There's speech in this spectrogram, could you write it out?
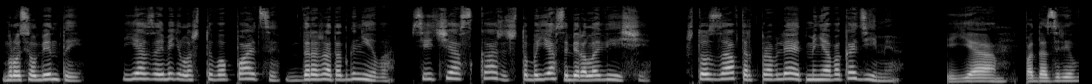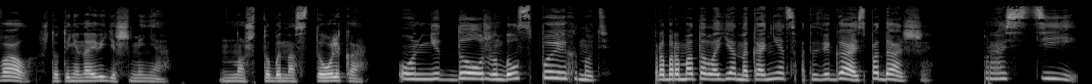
бросил бинты. Я заметила, что его пальцы дрожат от гнева. Сейчас скажет, чтобы я собирала вещи, что завтра отправляет меня в академию. Я подозревал, что ты ненавидишь меня, но чтобы настолько... Он не должен был вспыхнуть, пробормотала я, наконец, отодвигаясь подальше. Прости.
